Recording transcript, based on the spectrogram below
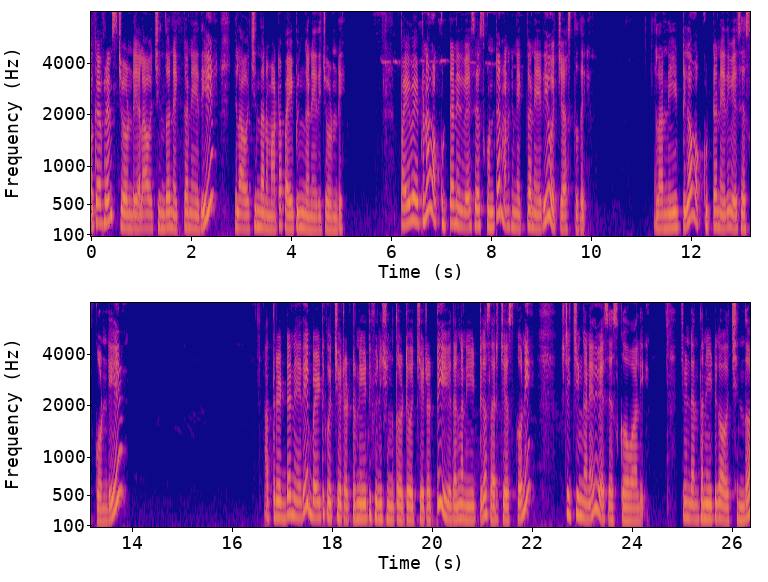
ఓకే ఫ్రెండ్స్ చూడండి ఎలా వచ్చిందో నెక్ అనేది. ఇలా వచ్చిందనమాట పైపింగ్ అనేది చూడండి. పై వైపున ఒక కుట్ట అనేది వేసేసుకుంటే మనకి నెక్ అనేది వచ్చేస్తుంది. ఇలా నీట్గా ఒక కుట్ట అనేది వేసేసుకోండి. ఆ థ్రెడ్ అనేది బయటకు వచ్చేటట్టు నీట్ ఫినిషింగ్ తోటి వచ్చేటట్టు ఈ విధంగా నీట్గా సరి చేసుకొని స్టిచ్చింగ్ అనేది వేసేసుకోవాలి. చూడండి ఎంత నీట్గా వచ్చిందో.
